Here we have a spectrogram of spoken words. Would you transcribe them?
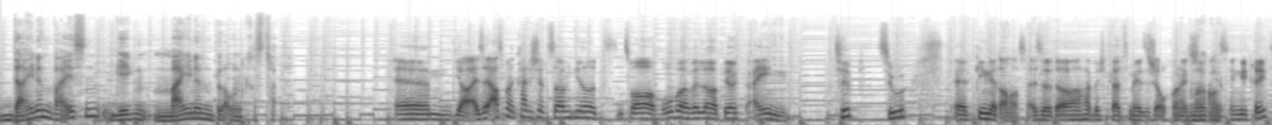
deinen Weißen gegen meinen blauen Kristall. Ähm, ja, also erstmal kann ich jetzt sagen, hier, und zwar Robervilla birgt ein Tipp zu. Äh, ging nicht anders. Also da habe ich platzmäßig auch gar nichts Okay. anderes hingekriegt.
